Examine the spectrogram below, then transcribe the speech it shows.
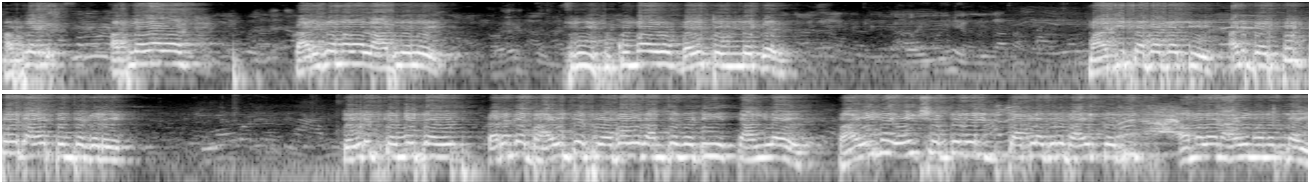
आपल्या आपल्याला कार्यक्रमाला लाभलेले श्री सुकुमार बाई तोंडलेकर माजी सभापती आणि भरपूर पद आहेत त्यांच्याकडे. तेवढेच कमीच आहेत. कारण का भाईचा स्वभावच आमच्यासाठी चांगला आहे. भाईनं एक शब्द जरी टाकला तरी भाई कधीच आम्हाला नाही म्हणत नाही.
